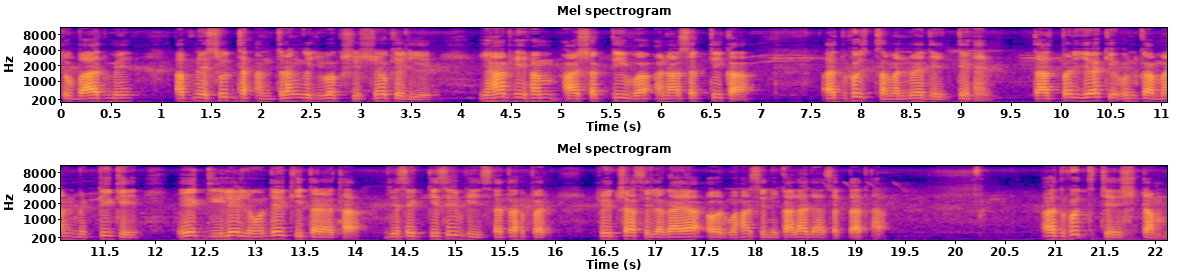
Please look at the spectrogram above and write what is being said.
तो बाद में अपने शुद्ध अंतरंग युवक शिष्यों के लिए यहाँ भी हम आसक्ति व अनासक्ति का अद्भुत समन्वय देखते हैं। तात्पर्य यह कि उनका मन मिट्टी के एक गीले लोंदे की तरह था, जिसे किसी भी सतह पर स्वेच्छा से लगाया और वहाँ से निकाला जा सकता था। अद्भुत चेष्टम।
